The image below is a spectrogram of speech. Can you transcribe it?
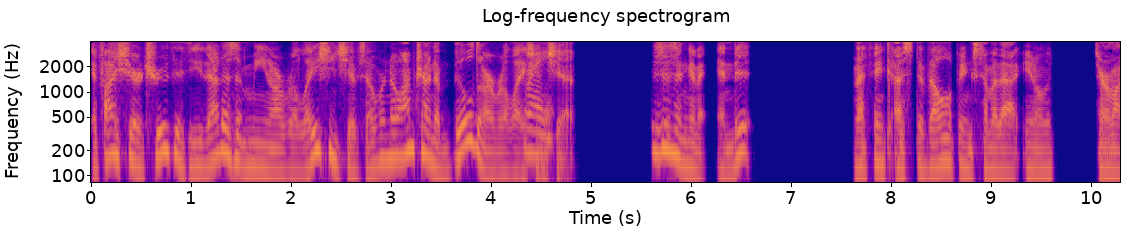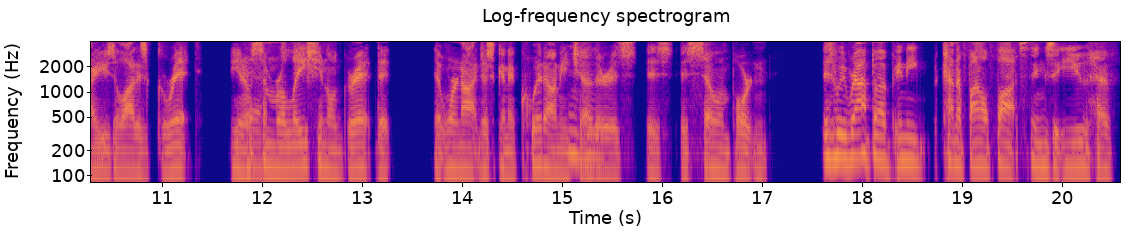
if I share truth with you, that doesn't mean our relationship's over. No, I'm trying to build our relationship. This isn't going to end it. And I think us developing some of that, you know, the term I use a lot is grit, you know, Yeah. some relational grit that, that we're not just going to quit on each Mhm. other is, is, is so important. as we wrap up, any kind of final thoughts, things that you have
